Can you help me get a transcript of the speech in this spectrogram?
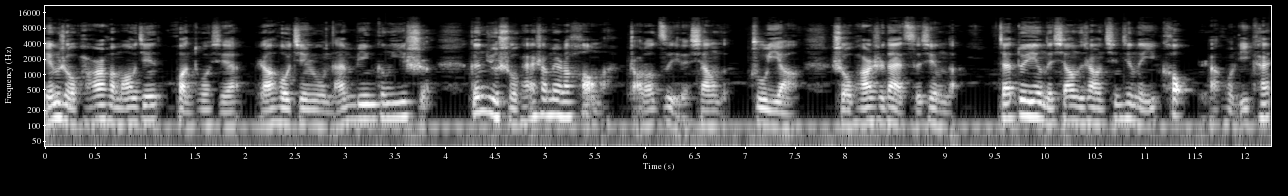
领手牌和毛巾，换拖鞋，然后进入男宾更衣室。根据手牌上面的号码找到自己的箱子。注意啊，手牌是带磁性的，在对应的箱子上轻轻的一扣，然后离开，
